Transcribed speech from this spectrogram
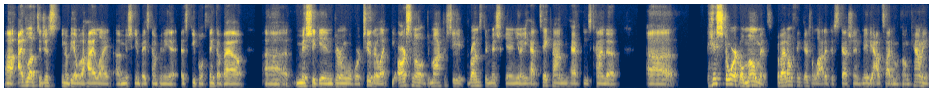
Uh, I'd love to just you know be able to highlight a Michigan-based company as people think about uh, Michigan during World War II. They're like the arsenal of democracy runs through Michigan. You know, you have TACOM, you have these kind of uh, historical moments, but I don't think there's a lot of discussion, maybe outside of Macomb County,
